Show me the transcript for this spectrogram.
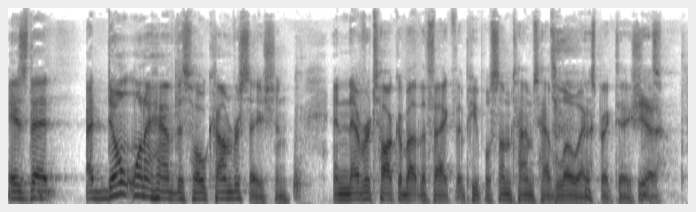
Is that I don't want to have this whole conversation and never talk about the fact that people sometimes have low expectations. yeah.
